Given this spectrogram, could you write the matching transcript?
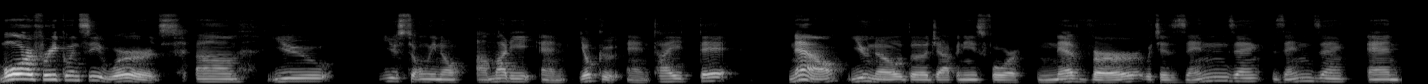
More frequency words. Um, you used to only know amari and yoku and taite. Now you know the Japanese for never, which is zenzen, zenzen, and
